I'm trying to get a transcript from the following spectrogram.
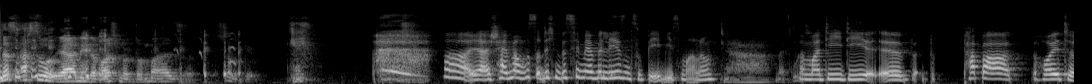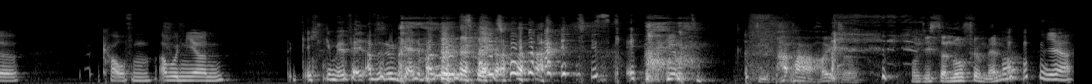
Das, ach so, ja, nee, da war ich nur dumm. Also, okay. Ah, ja, scheinbar musst du dich ein bisschen mehr belesen zu Babys, Mann. Ja, na gut. Sag mal, die, die äh, Papa heute kaufen, abonnieren. Ich, mir fällt absolut keine Familienzeitung ein, die es gibt. Die Papa heute. Und die ist dann nur für Männer? Ja.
